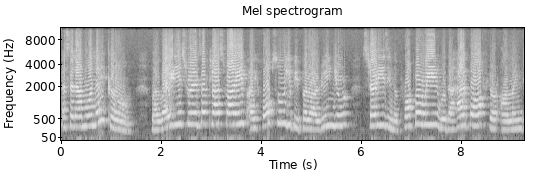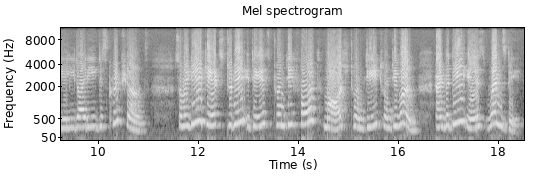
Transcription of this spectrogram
Assalamu alaikum. My very dear students of class 5, I hope so you people are doing your studies in the proper way with the help of your online daily diary descriptions. So my dear kids, today it is 24th March 2021 and the day is Wednesday.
